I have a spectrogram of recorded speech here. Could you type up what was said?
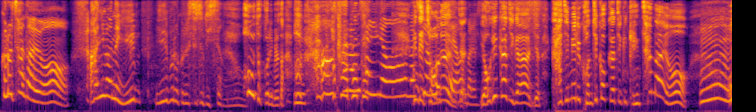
그렇잖아요. 아니면은 일, 일부러 그랬을 수도 있어. 허우적거리면서. 어, 아, 사람 살려. 나 근데 저는 여기까지가 가지미를 건질 것까지는 괜찮아요. 음. 어,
